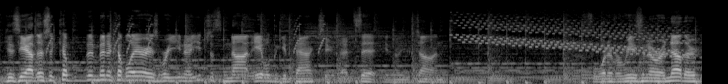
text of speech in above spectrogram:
because yeah, there's a couple been a couple areas where you know you're just not able to get back to. That's it. You know, you're done for whatever reason or another.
